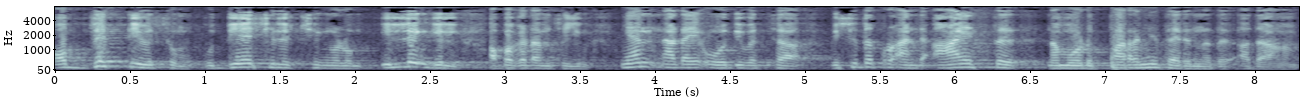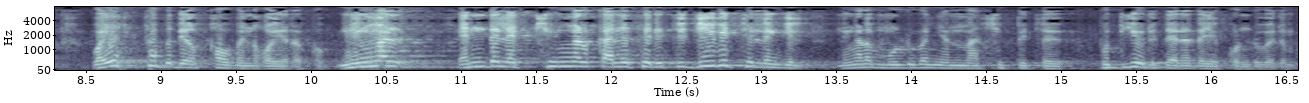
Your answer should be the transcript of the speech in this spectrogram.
ഒബ്ജക്റ്റീവ്സും ഉദ്ദേശ ലക്ഷ്യങ്ങളും ഇല്ലെങ്കിൽ അപകടം ചെയ്യും. ഞാൻ നട ഓതി വെച്ച വിശുദ്ധ ഖുർആന്റെ ആയത്ത് നമ്മോട് പറഞ്ഞു തരുന്നത് അതാണ്. വയസ്തബദിൽ കൗമൻ നിങ്ങൾ എന്റെ ലക്ഷ്യങ്ങൾക്കനുസരിച്ച് ജീവിച്ചില്ലെങ്കിൽ നിങ്ങളെ മുഴുവൻ ഞാൻ നശിപ്പിച്ച് പുതിയൊരു ജനതയെ കൊണ്ടുവരും.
